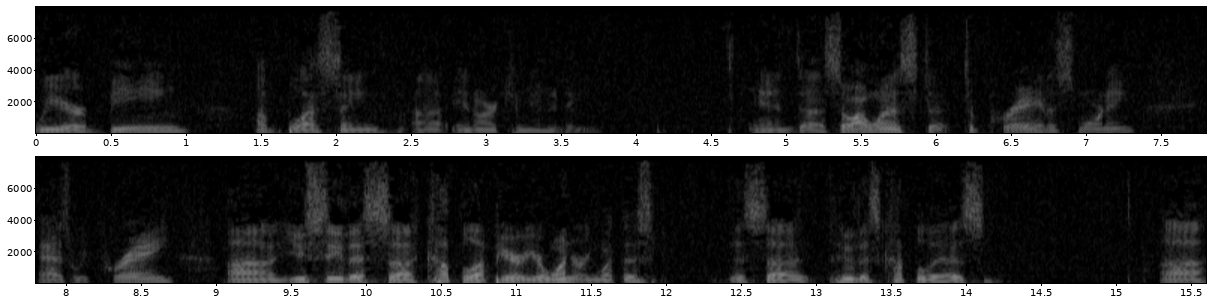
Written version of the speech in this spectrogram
We are being a blessing uh, in our community. And uh, so I want us to, to pray this morning. As we pray, uh, you see this uh, couple up here. You're wondering what this this uh, who this couple is. Uh,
